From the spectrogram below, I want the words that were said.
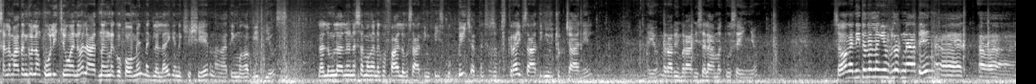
salamatan ko lang po ulit yung ano, lahat ng nagko-comment, nagla-like, and nag-share ng ating mga videos. Lalong-lalo na sa mga nagpo-follow sa ating Facebook page at nagsusubscribe sa ating YouTube channel. Ayun, maraming maraming salamat po sa inyo. So hanggang dito na lang yung vlog natin at ah,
